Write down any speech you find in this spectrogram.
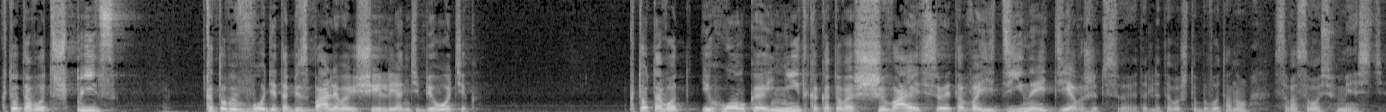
Кто-то вот шприц, который вводит обезболивающий или антибиотик. Кто-то вот иголка и нитка, которая сшивает все это воедино и держит все это для того, чтобы вот оно срослось вместе.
